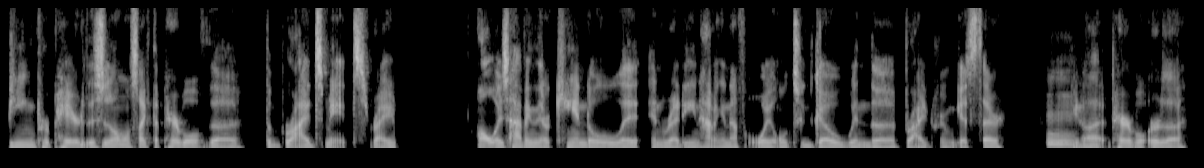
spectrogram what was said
being prepared. This is almost like the parable of the the bridesmaids, right? Always having their candle lit and ready and having enough oil to go when the bridegroom gets there. Mm, You know that parable or the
